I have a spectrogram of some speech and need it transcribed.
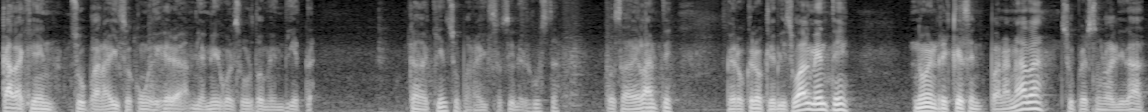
Cada quien su paraíso, como dijera mi amigo el zurdo Mendieta. Cada quien su paraíso, si les gusta, pues adelante. Pero creo que visualmente no enriquecen para nada su personalidad.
